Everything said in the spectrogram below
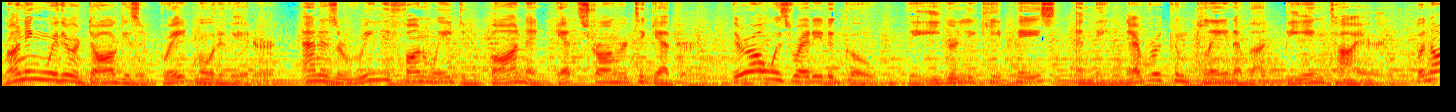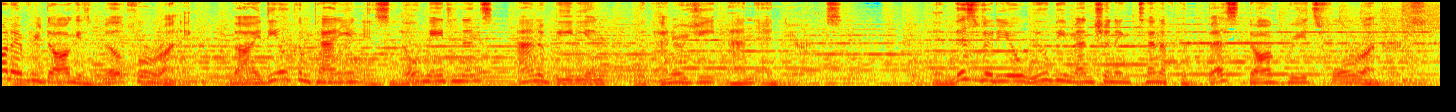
Running with your dog is a great motivator and is a really fun way to bond and get stronger together. They're always ready to go, they eagerly keep pace, and they never complain about being tired. But not every dog is built for running. The ideal companion is low maintenance and obedient with energy and endurance. In this video, we'll be mentioning 10 of the best dog breeds for runners.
